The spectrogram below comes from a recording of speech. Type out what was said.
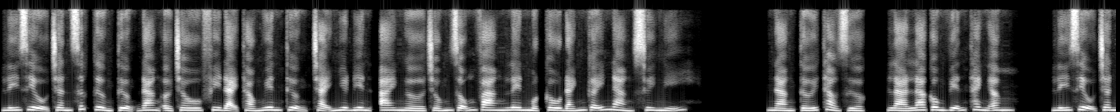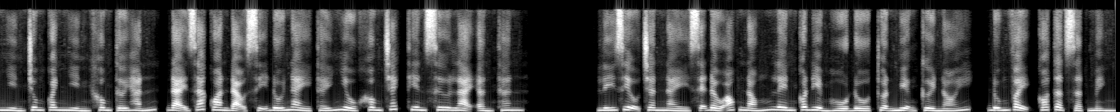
Lý Diệu chân sức tưởng tượng đang ở châu phi đại thảo nguyên thượng chạy như điên, ai ngờ trống rỗng vang lên một câu đánh gãy nàng suy nghĩ. Nàng tới thảo dược, là la công viễn thanh âm. Lý Diệu chân nhìn chung quanh nhìn không tới hắn, đại giác quan đạo sĩ đối này thấy nhiều không trách thiên sư lại ẩn thân. Lý Diệu chân này sẽ đầu óc nóng lên có điểm hồ đồ thuận miệng cười nói, đúng vậy có tật giật mình.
